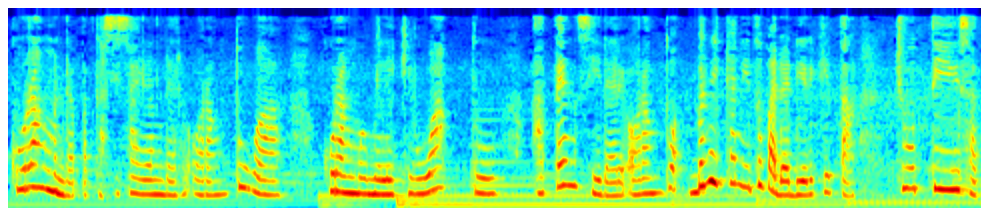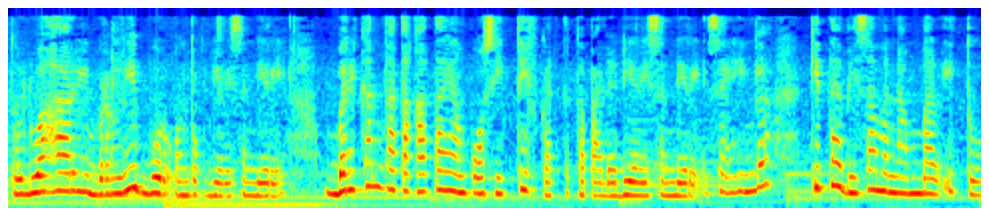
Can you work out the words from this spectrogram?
kurang mendapat kasih sayang dari orang tua, kurang memiliki waktu, atensi dari orang tua, berikan itu pada diri kita. Cuti satu dua hari berlibur untuk diri sendiri. Berikan kata-kata yang positif ke kepada diri sendiri sehingga kita bisa menambal itu.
